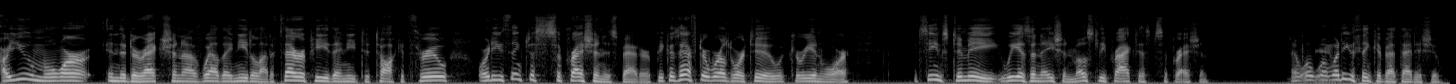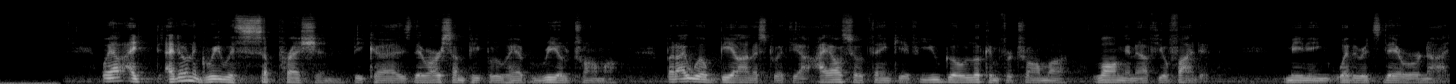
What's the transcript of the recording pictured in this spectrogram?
are you more in the direction of, well, they need a lot of therapy, they need to talk it through, or do you think just suppression is better? Because after World War II, Korean War, it seems to me we as a nation mostly practiced suppression. And yeah. what do you think about that issue? Well, I, I don't agree with suppression because there are some people who have real trauma. But I will be honest with you. I also think if you go looking for trauma long enough, you'll find it. Meaning, whether it's there or not,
